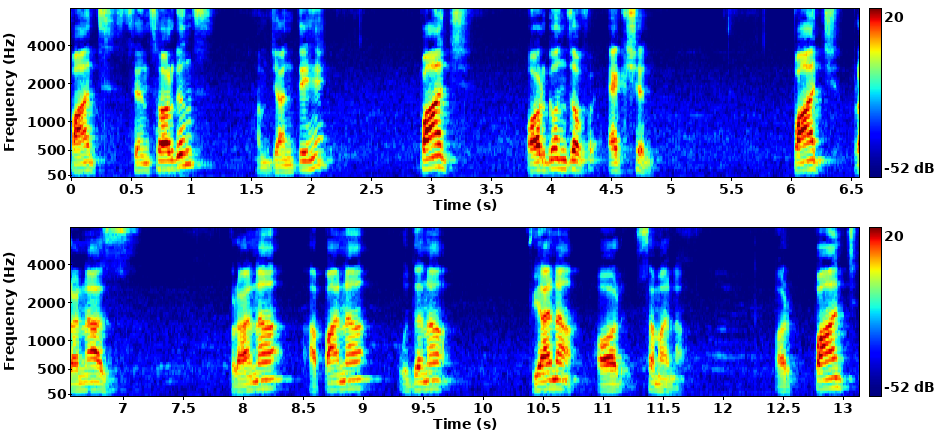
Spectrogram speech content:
पाँच सेंस ऑर्गन्स हम जानते हैं। पाँच ऑर्गन्स ऑफ़ एक्शन पाँच प्राणाज प्राणा, अपाना, उदना, व्याना और समाना, और पाँच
